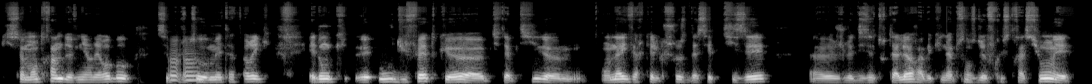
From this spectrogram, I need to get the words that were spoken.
qui sommes en train de devenir des robots. C'est plutôt métaphorique. Et donc, euh, ou du fait que petit à petit, on aille vers quelque chose d'aseptisé. je le disais tout à l'heure, avec une absence de frustration et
